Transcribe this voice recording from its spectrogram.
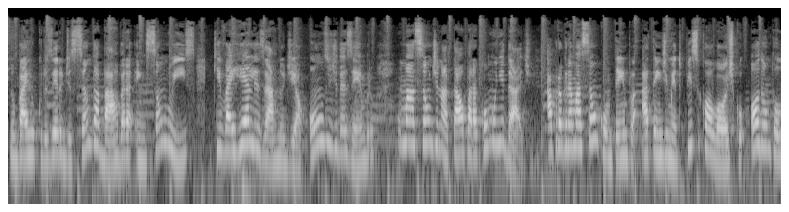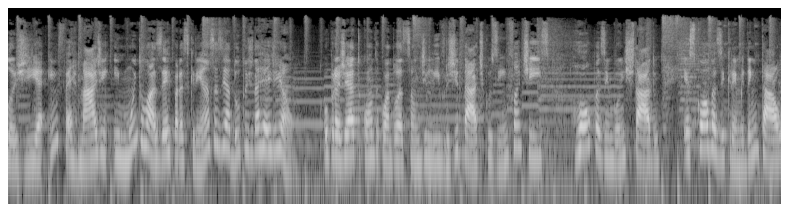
no bairro Cruzeiro de Santa Bárbara, em São Luís, que vai realizar no dia 11 de dezembro uma ação de Natal para a comunidade. A programação contempla atendimento psicológico, odontologia, enfermagem e muito lazer para as crianças e adultos da região. O projeto conta com a doação de livros didáticos e infantis, roupas em bom estado, escovas e creme dental,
